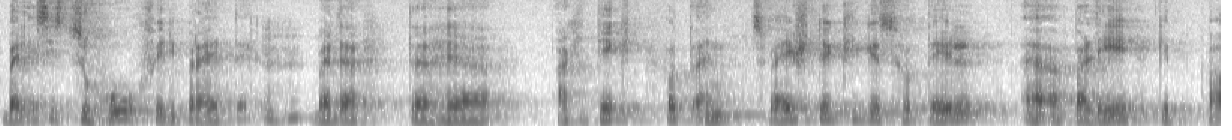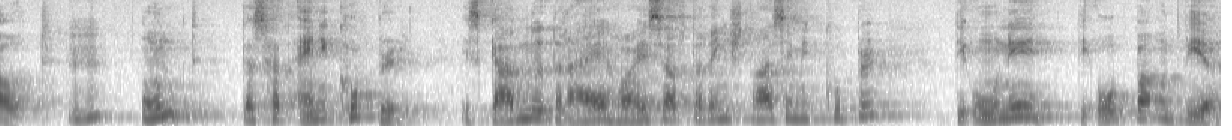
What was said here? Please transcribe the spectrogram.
weil es ist zu hoch für die Breite. Mhm. Weil der, der Herr Architekt hat ein zweistöckiges Hotel, äh, Palais gebaut. Mhm. Und das hat eine Kuppel. Es gab nur drei Häuser auf der Ringstraße mit Kuppel, die Uni, die Oper und wir.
